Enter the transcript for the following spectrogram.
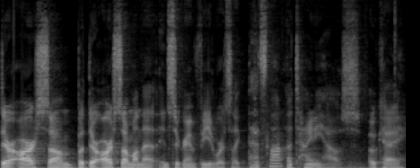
there are some, but there are some on that Instagram feed where it's like that's not a tiny house, okay?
